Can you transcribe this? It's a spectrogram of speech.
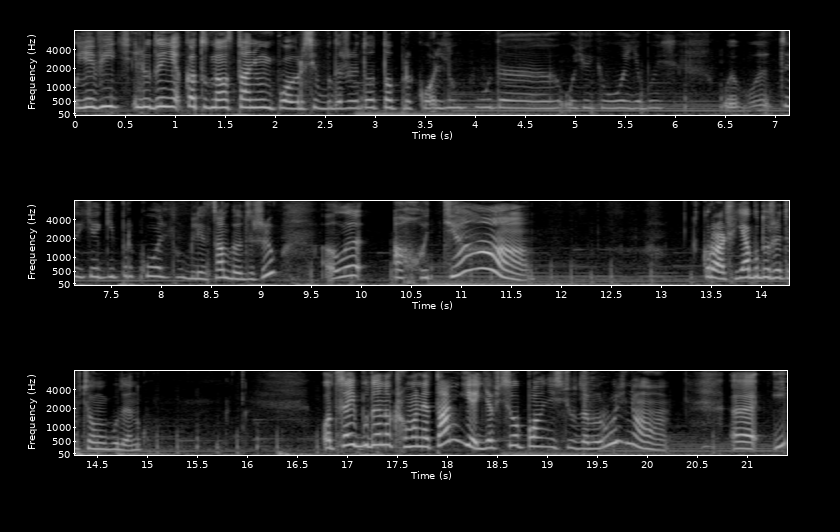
Уявіть людині, яка тут на останньому поверсі буде жити, то прикольно буде. Ой-ой-ой, я боюсь уявити, як і прикольно. Блін, сам би жив, але. А хоча. Коротше, я буду жити в цьому будинку. Оцей будинок, що в мене там є, я все повністю заберу з нього. Е, і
